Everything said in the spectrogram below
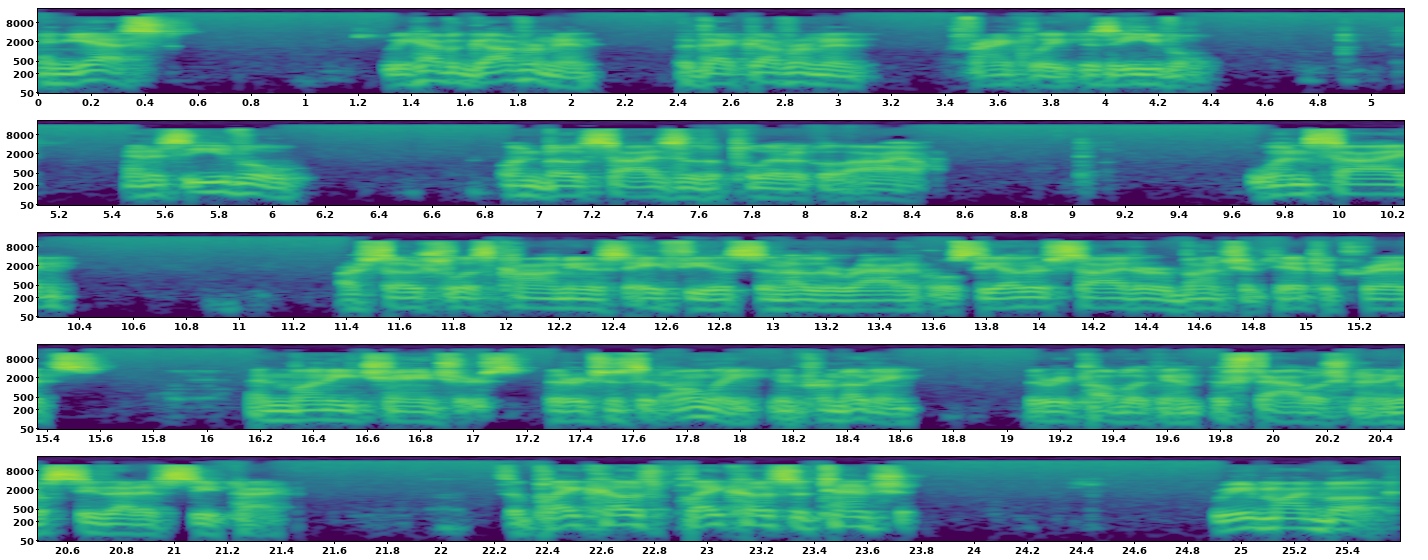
And yes, we have a government, but that government, frankly, is evil. And it's evil on both sides of the political aisle. One side are socialists, communists, atheists, and other radicals. The other side are a bunch of hypocrites and money changers that are interested only in promoting the Republican establishment. And you'll see that at CPAC. So play close, play close attention. Read my book,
